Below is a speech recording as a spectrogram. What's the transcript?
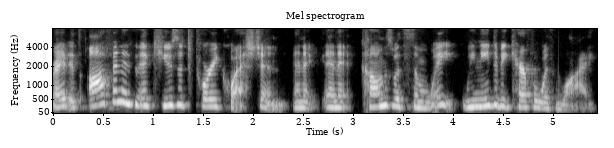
right? It's often an accusatory question and it and it comes with some weight. We need to be careful with why.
